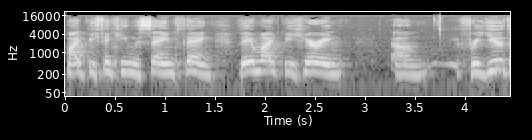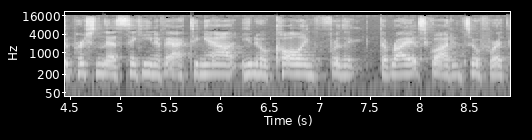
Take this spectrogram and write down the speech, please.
might be thinking the same thing. They might be hearing um, for you, the person that's thinking of acting out, you know, calling for the, the riot squad and so forth,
